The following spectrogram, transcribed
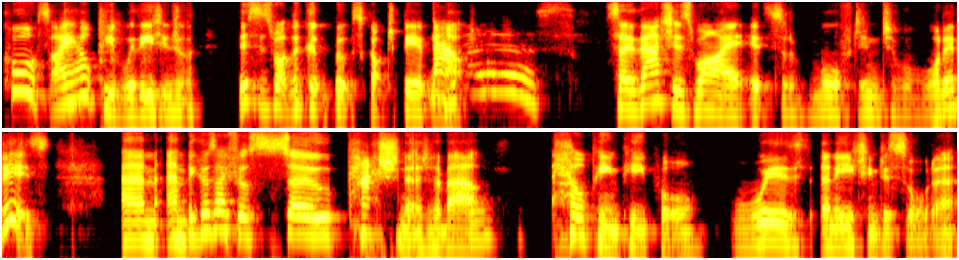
course, I help people with eating. This is what the good book's got to be about. Yes. So that is why it's sort of morphed into what it is. Um, and because I feel so passionate about Mm. helping people with an eating disorder,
